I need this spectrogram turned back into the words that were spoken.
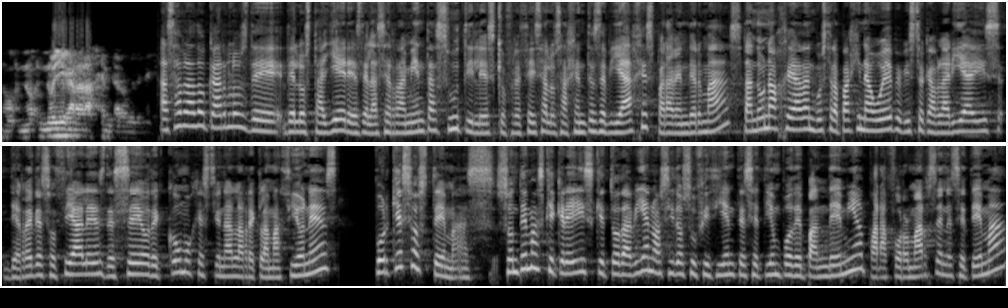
No, no, no, llegará la gente a lo que tiene. Has hablado, Carlos, de, de, los talleres, de las herramientas útiles que ofrecéis a los agentes de viajes para vender más. Dando una ojeada en vuestra página web, he visto que hablaríais de redes sociales, de SEO, de cómo gestionar las reclamaciones. ¿Por qué esos temas? ¿Son temas que creéis que todavía no ha sido suficiente ese tiempo de pandemia para formarse en ese tema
